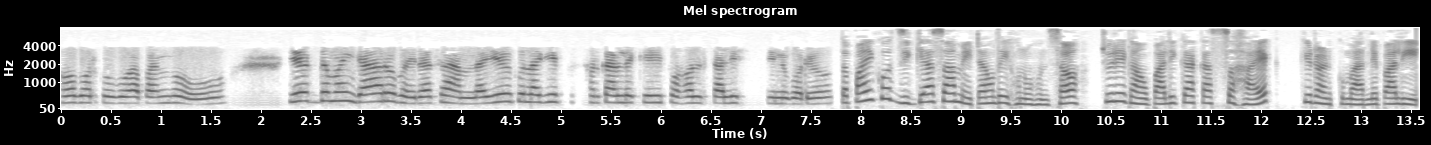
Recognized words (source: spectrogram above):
खबरको गुवापाङ्गो हो। यो एकदमै गाह्रो भइरहेछ हामीलाई। योको लागि सरकारले केही पहल चालिस दिनु पर्यो। तपाईँको जिज्ञासा मेटाउँदै हुनुहुन्छ। चुरे गाउँपालिकाका सहायक किरण कुमार नेपाली।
